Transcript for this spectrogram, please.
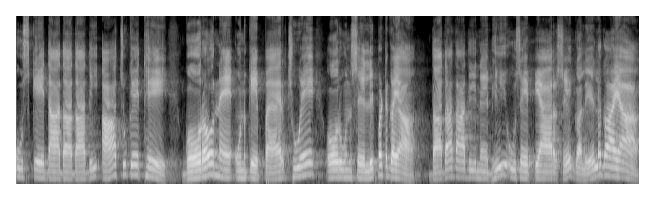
उसके दादा दादी आ चुके थे। गौरव ने उनके पैर छुए और उनसे लिपट गया। दादा दादी ने भी उसे प्यार से गले लगाया।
